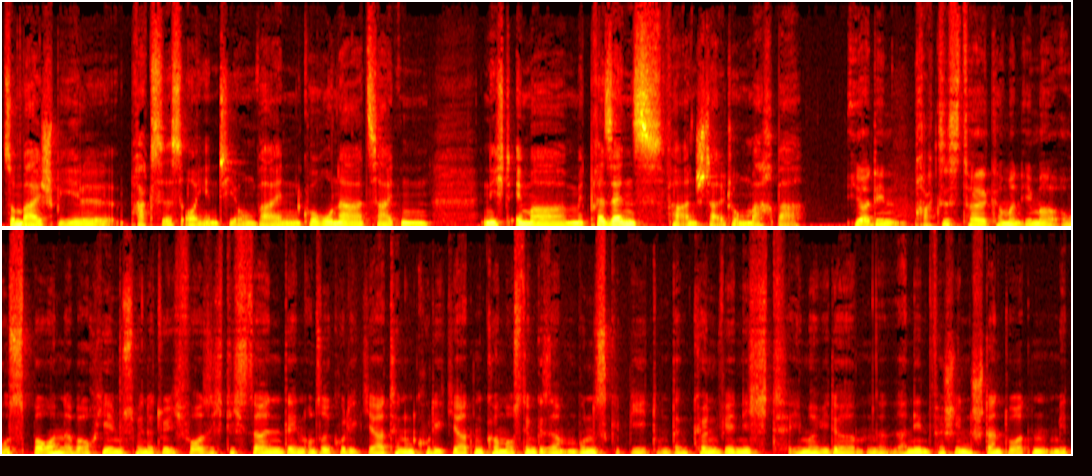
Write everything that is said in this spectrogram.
Zum Beispiel Praxisorientierung war in Corona-Zeiten nicht immer mit Präsenzveranstaltungen machbar. Ja, den Praxisteil kann man immer ausbauen, aber auch hier müssen wir natürlich vorsichtig sein, denn unsere Kollegiatinnen und Kollegiaten kommen aus dem gesamten Bundesgebiet und dann können wir nicht immer wieder an den verschiedenen Standorten mit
